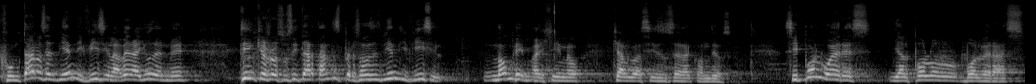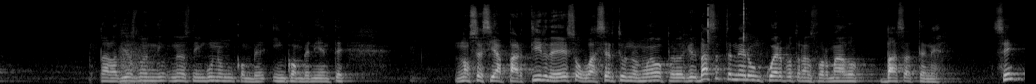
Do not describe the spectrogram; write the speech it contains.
Juntarnos es bien difícil. A ver, ayúdenme. Tienen que resucitar tantas personas, es bien difícil. No me imagino que algo así suceda con Dios. Si polvo eres y al polvo volverás, para Dios no es ningún inconveniente. No sé si a partir de eso o hacerte uno nuevo, pero vas a tener un cuerpo transformado, vas a tener. ¿Sí?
